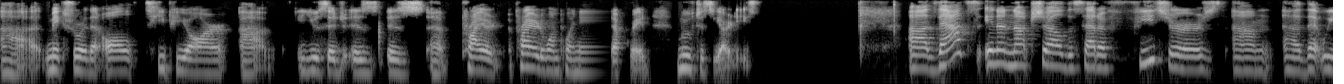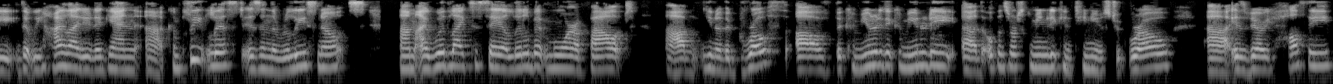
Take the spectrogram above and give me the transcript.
uh, make sure that all TPR uh, usage is is uh, prior prior to 1.8 upgrade move to CRDs. Uh, that's in a nutshell the set of features um, uh, that we that we highlighted. Again, uh, complete list is in the release notes. Um, I would like to say a little bit more about um, you know the growth of the community. The community, uh, the open source community, continues to grow. Uh, is very healthy.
